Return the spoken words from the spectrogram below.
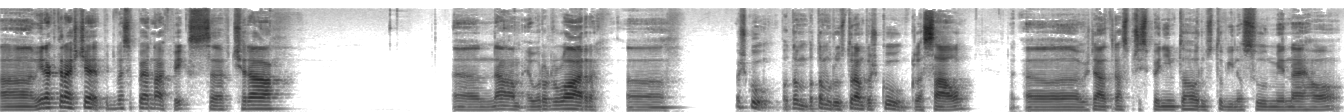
Uh, jinak teda ještě, pojďme se podívat na FX. Včera uh, nám eurodolar uh, trošku, potom, potom růstu nám trošku klesal, uh, možná teda s přispěním toho růstu výnosu mírného,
